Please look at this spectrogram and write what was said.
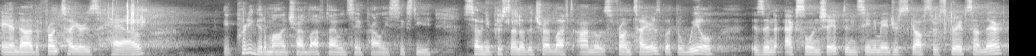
And uh, the front tires have a pretty good amount of tread left. I would say probably 60, 70% of the tread left on those front tires, but the wheel is in excellent shape. Didn't see any major scuffs or scrapes on there.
